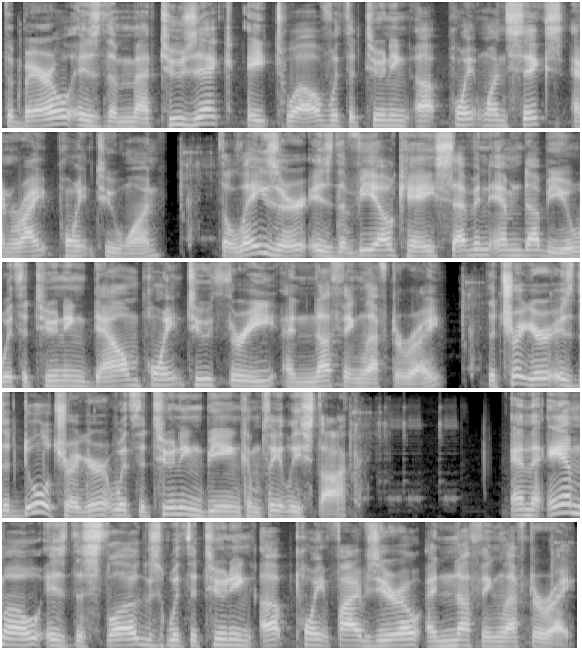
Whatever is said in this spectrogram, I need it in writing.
The barrel is the Matuzek 812 with the tuning up 0.16 and right 0.21. The laser is the VLK 7MW with the tuning down 0.23 and nothing left or right. The trigger is the dual trigger with the tuning being completely stock. And the ammo is the slugs with the tuning up 0.50 and nothing left or right.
